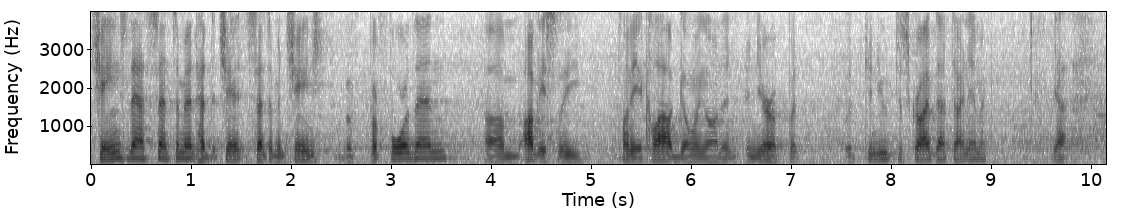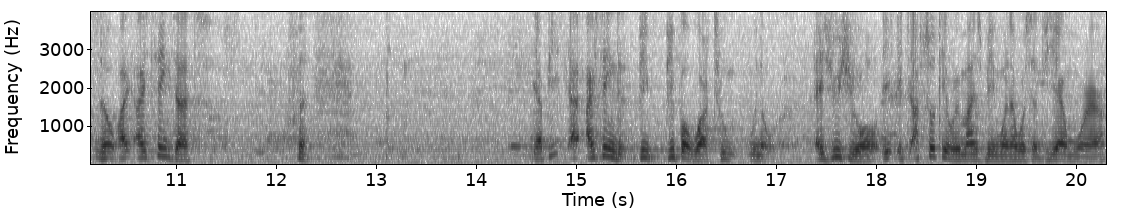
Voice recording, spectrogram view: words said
changed that sentiment? Had the cha sentiment changed before then? Um, obviously, plenty of cloud going on in, in Europe, but, but can you describe that dynamic? Yeah, no, I, I think that, yeah, I think that pe people were too, you know, as usual, it, it, absolutely reminds me when I was at VMware,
